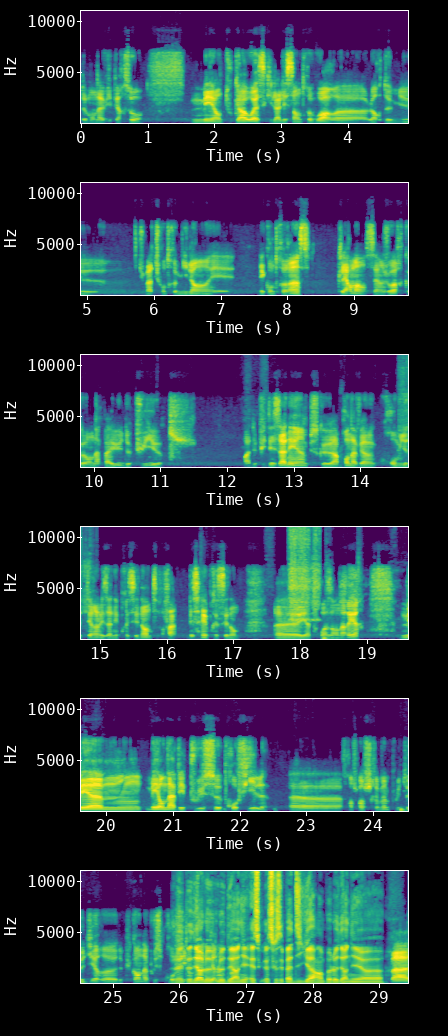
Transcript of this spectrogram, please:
de mon avis perso. Mais en tout cas, ouais, ce qu'il a laissé entrevoir euh, lors de du match contre Milan et, contre Reims, clairement, c'est un joueur qu'on n'a pas eu depuis, euh, depuis des années, hein, puisque après on avait un gros milieu de terrain les années précédentes, enfin les années précédentes, euh, il y a trois ans en arrière, mais mais on avait plus ce profil euh, franchement, je serais même plus te dire euh, depuis quand on a plus profil. Je vais te dire le, dernier. Est-ce est -ce que c'est pas Digard un peu le dernier, euh, bah,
